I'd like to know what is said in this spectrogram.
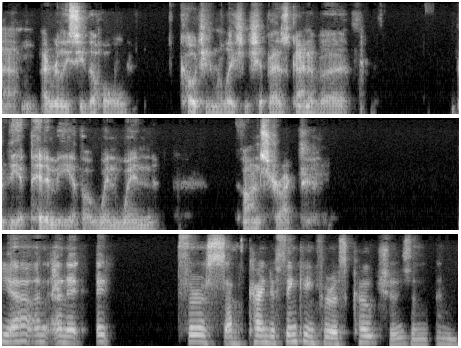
um, I really see the whole coaching relationship as kind of a, the epitome of a win-win construct. Yeah. And, and it, it, for us, I'm kind of thinking for us coaches and, and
